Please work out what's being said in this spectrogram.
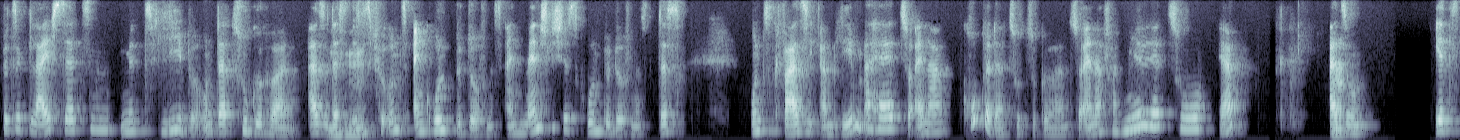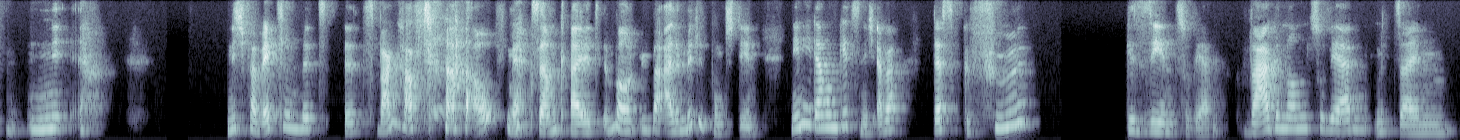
bitte gleichsetzen mit Liebe und dazugehören. Also das mhm. ist für uns ein Grundbedürfnis, ein menschliches Grundbedürfnis, das uns quasi am Leben erhält, zu einer Gruppe dazu zu gehören, zu einer Familie, zu, ja. Also ja. jetzt nicht verwechseln mit äh, zwanghafter Aufmerksamkeit immer und überall im Mittelpunkt stehen. Nee, nee, darum geht es nicht. Aber das Gefühl, gesehen zu werden, wahrgenommen zu werden mit seinen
